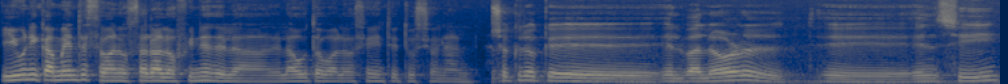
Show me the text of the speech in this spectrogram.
y únicamente se van a usar a los fines de la, autoevaluación institucional. Yo creo que el valor eh, en sí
